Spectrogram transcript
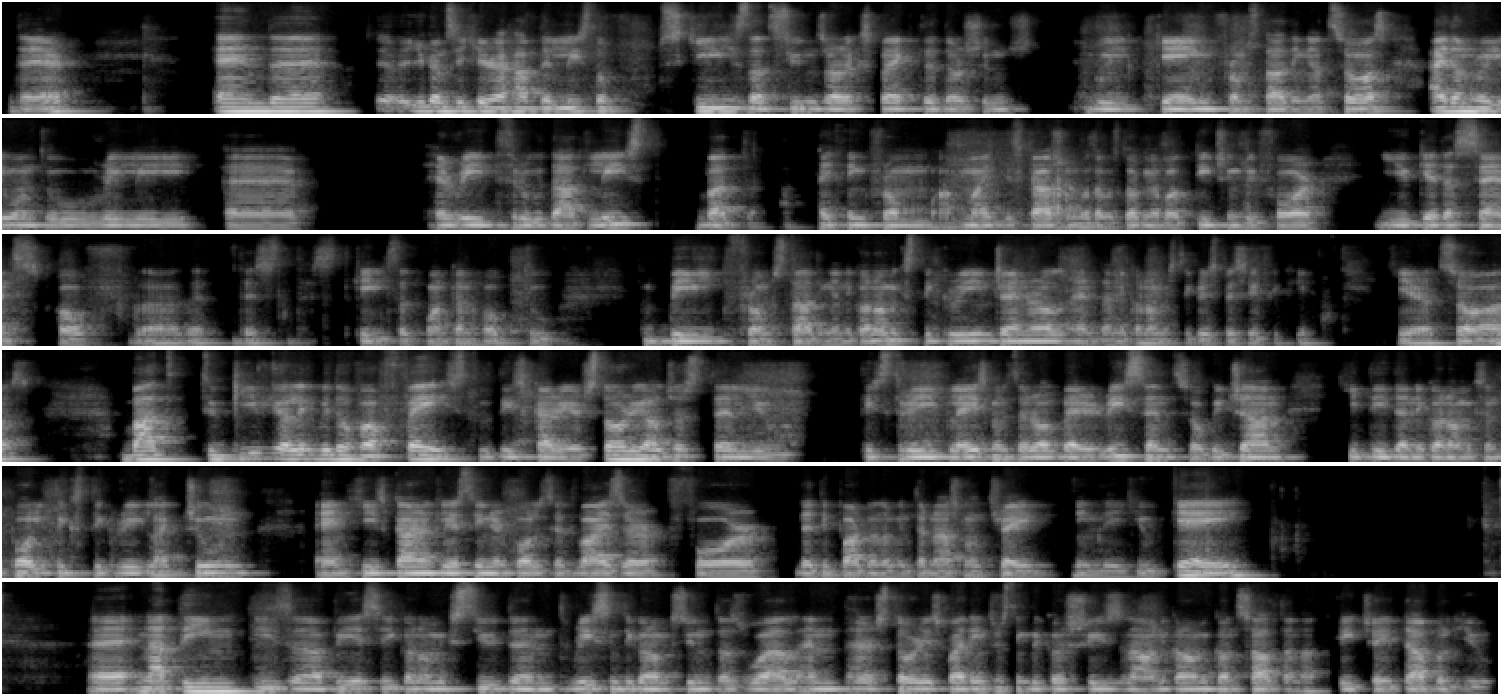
there. And uh, you can see here I have the list of skills that students are expected or students will gain from studying at SOAS. I don't really want to really uh, read through that list, but I think from my discussion, what I was talking about teaching before, you get a sense of uh, the, the, skills that one can hope to build from studying an economics degree in general and an economics degree specifically here at SOAS. But to give you a little bit of a face to this career story, I'll just tell you these three placements. They're all very recent. So Bijan, he did an economics and politics degree like June and he's currently a senior policy advisor for the Department of International Trade in the UK. Uh, Nadine is a BSc economics student, recent economics student as well, and her story is quite interesting because she's now an economic consultant at BJW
